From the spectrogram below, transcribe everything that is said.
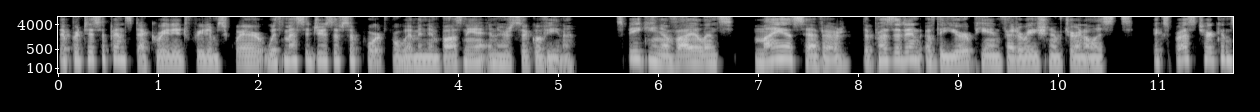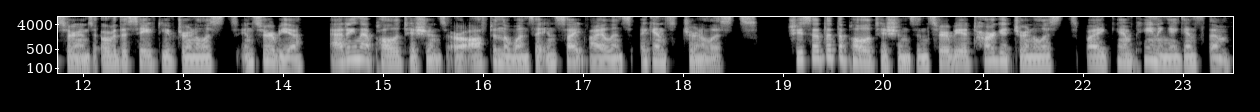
the participants decorated Freedom Square with messages of support for women in Bosnia and Herzegovina. Speaking of violence, Maja Sever, the president of the European Federation of Journalists, expressed her concerns over the safety of journalists in Serbia, adding that politicians are often the ones that incite violence against journalists. She said that the politicians in Serbia target journalists by campaigning against them,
